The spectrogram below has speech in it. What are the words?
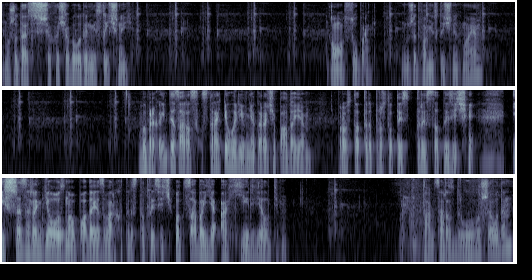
Може дасть ще хоча б один містичний. О, супер. Вже два містичних маємо. Ви прикиньте, зараз з третього рівня, коротше, падає. Просто, просто 300 тисяч. І ще з грандіозного падає зверху 300 тисяч. Оце би я ахірєл. Так, зараз другого ще один.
